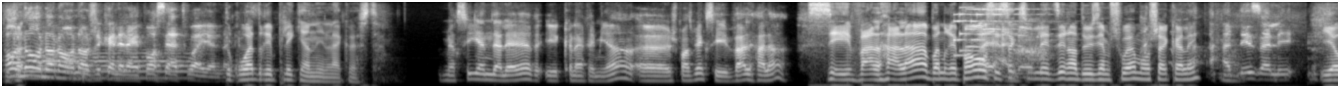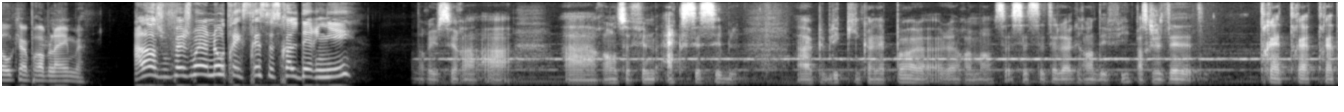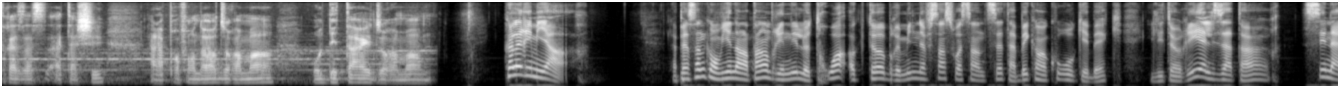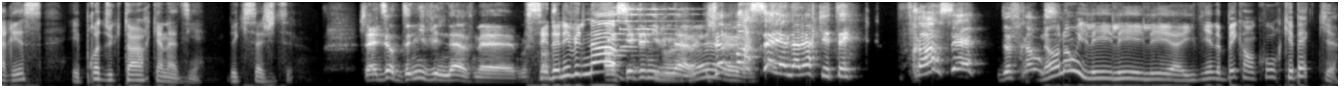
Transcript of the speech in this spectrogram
Oh non, non, non, non, je connais la réponse. C'est à toi, Yann. Droit de réplique, Yann Lacoste. Merci Yann Dallaire et Colin Rémillard. Euh, je pense bien que c'est Valhalla. C'est Valhalla, bonne réponse. C'est ça que tu voulais dire en deuxième choix, mon cher Colin? Ah, désolé. Il n'y a aucun problème. Alors, je vous fais jouer un autre extrait, ce sera le dernier. de réussir à, à- à rendre ce film accessible à un public qui ne connaît pas le, le roman. C'était le grand défi parce que j'étais très, très, très, attaché à la profondeur du roman, aux détails du roman. Colin Rémillard. La personne qu'on vient d'entendre est née le 3 octobre 1967 à Bécancour, au Québec. Il est un réalisateur, scénariste et producteur canadien. De qui s'agit-il? J'allais dire Denis Villeneuve, mais. je C'est pense- Denis Villeneuve! Ah, c'est Denis Villeneuve. Ouais. Je pensais à Yann Allaire qui était français, de France. Non, non, il, est, il, est- il, est, euh, il vient de Bécancourt, Québec.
